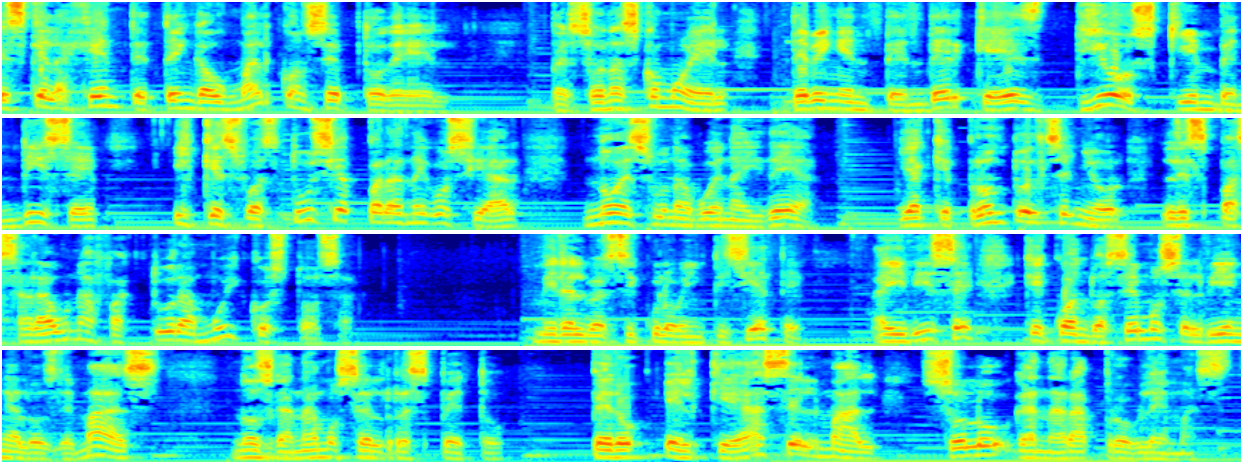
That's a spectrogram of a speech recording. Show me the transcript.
es que la gente tenga un mal concepto de él. Personas como él deben entender que es Dios quien bendice y que su astucia para negociar no es una buena idea, ya que pronto el Señor les pasará una factura muy costosa. Mira el versículo 27. Ahí dice que cuando hacemos el bien a los demás, nos ganamos el respeto, pero el que hace el mal solo ganará problemas.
